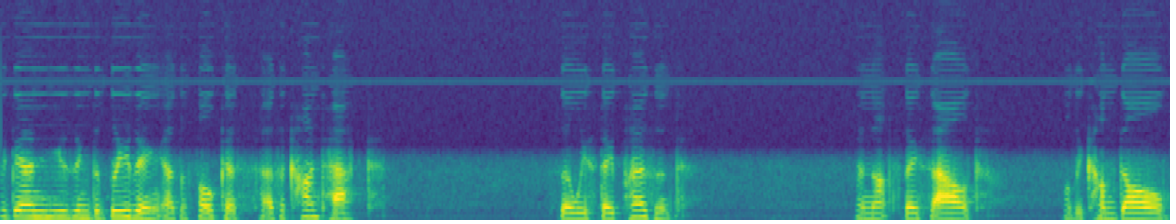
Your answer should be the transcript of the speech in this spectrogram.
Again, using the breathing as a focus, as a contact, so we stay present and not space out or become dull.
